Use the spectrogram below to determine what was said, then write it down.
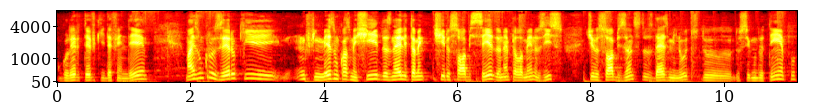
O goleiro teve que defender. Mas um Cruzeiro que, enfim, mesmo com as mexidas, né? Ele também tira o sobe cedo, né? Pelo menos isso. Tira o sobes antes dos 10 minutos do, do segundo tempo.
